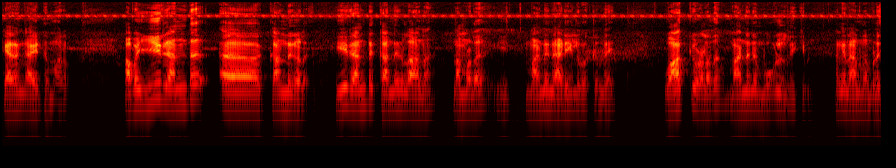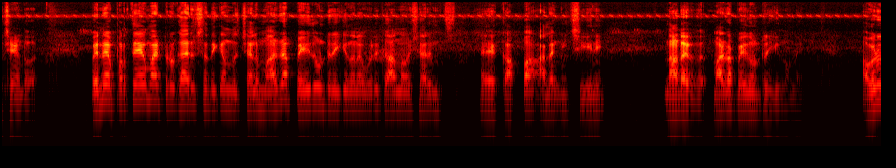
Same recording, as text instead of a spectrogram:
കിഴങ്ങായിട്ട് മാറും. അപ്പോൾ ഈ രണ്ട് കണ്ണുകൾ ഈ രണ്ട് കണ്ണുകളാണ് നമ്മൾ ഈ മണ്ണിനടിയിൽ വെക്കുന്നത് ബാക്കിയുള്ളത് മണ്ണിന് മുകളിൽ നിൽക്കും. അങ്ങനെയാണ് നമ്മൾ ചെയ്യേണ്ടത്. പിന്നെ പ്രത്യേകമായിട്ടൊരു കാര്യം ശ്രദ്ധിക്കണമെന്ന് വെച്ചാൽ മഴ പെയ്തുകൊണ്ടിരിക്കുന്നതിന് ഒരു കാരണവശാലും കപ്പ അല്ലെങ്കിൽ ചീനി നടരുത്. മഴ പെയ്തുകൊണ്ടിരിക്കുന്നുണ്ടെങ്കിൽ ഒരു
